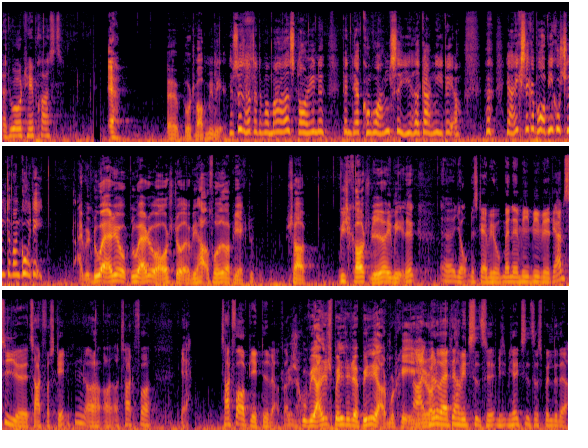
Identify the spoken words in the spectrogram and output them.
Er du okay, præst? Ja, øh, på toppen, Emil. Jeg synes altså, det var meget støjende, den der konkurrence, I havde gang i der. Jeg er ikke sikker på, at vi kunne synes, det var en god idé. Nej, men nu er det jo, nu er det jo overstået. Vi har jo fået objektet. Så vi skal også videre, Emil, ikke? Øh, jo, det skal vi jo. Men øh, vi, vi vil gerne sige øh, tak for skænken, og, og, og tak for... Ja, tak for objektet i hvert fald. Skulle vi aldrig spille det der billiard måske? Nej, ved du hvad, det har vi ikke tid til. Vi, vi har ikke tid til at spille det der.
